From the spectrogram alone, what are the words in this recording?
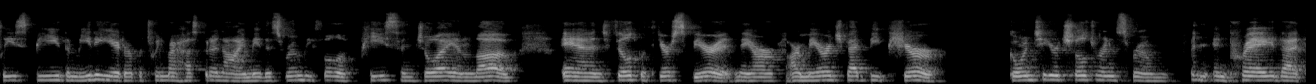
please be the mediator between my husband and i. May this room be full of peace and joy and love and filled with your spirit. May our our marriage bed be pure. Go into your children's room and, and pray that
